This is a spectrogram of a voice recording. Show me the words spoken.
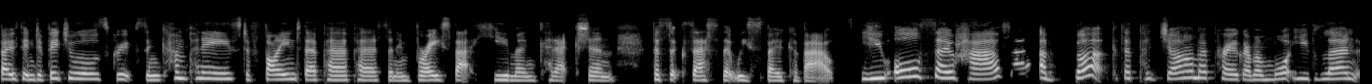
both individuals, groups, and companies to find their purpose and embrace that human connection for success that we spoke about. You also have a book, The Pajama Program, and what you've learned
